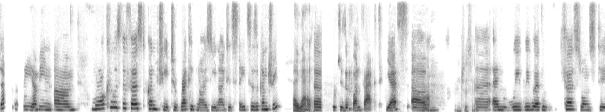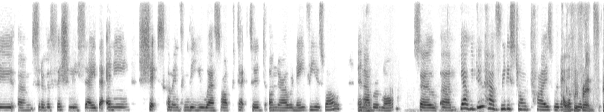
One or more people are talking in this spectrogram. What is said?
Definitely. I mean, um, Morocco was the first country to recognize the United States as a country. Oh wow! Uh, which is a fun fact. Yes. Um, oh, interesting. Uh, and we we were the first ones to um, sort of officially say that any ships coming from the US are protected under our navy as well in wow. our law. So um, yeah, we do have really strong ties with powerful friends.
